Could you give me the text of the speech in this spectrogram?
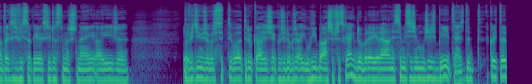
no tak jsi vysoký, tak jsi dost smršnej a jí, že to vidím, že prostě ty vole, ty dokážeš jakože dobře a i uhýbáš a všechno jak dobrý reálně si myslíš, že můžeš být. Ne? To, jako, to je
